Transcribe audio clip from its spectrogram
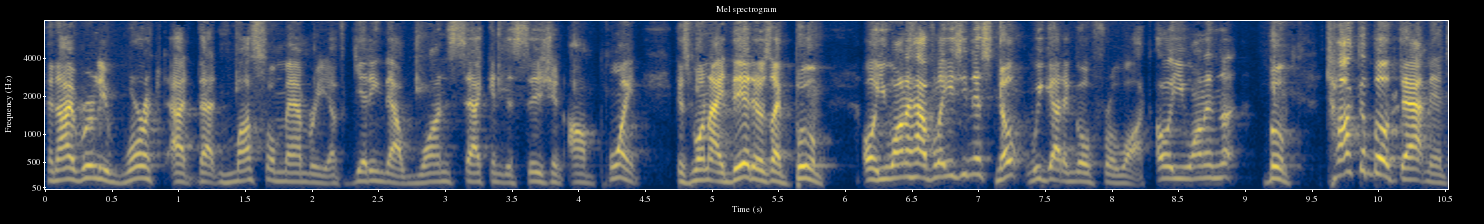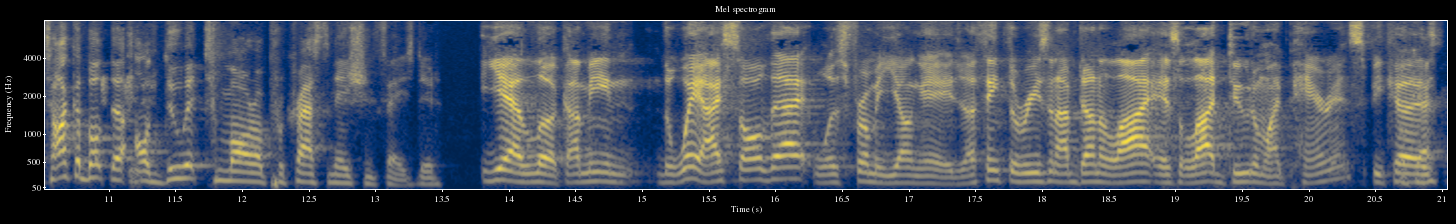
And I really worked at that muscle memory of getting that one second decision on point. Because when I did, it was like, boom. Oh, you want to have laziness? Nope. We got to go for a walk. Oh, you want to? Boom. Talk about that, man. Talk about the I'll do it tomorrow procrastination phase, dude. Yeah, look, I mean, the way I solved that was from a young age. I think the reason I've done a lot is a lot due to my parents because okay.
